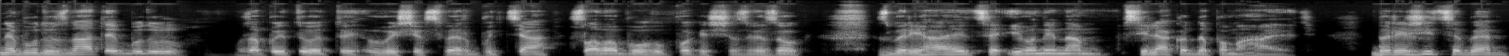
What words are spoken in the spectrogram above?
не буду знати, буду запитувати у вищих сфер буття. Слава Богу, поки що зв'язок зберігається і вони нам всіляко допомагають. Бережіть себе.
